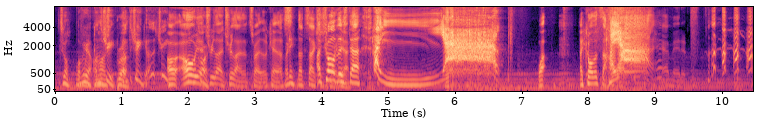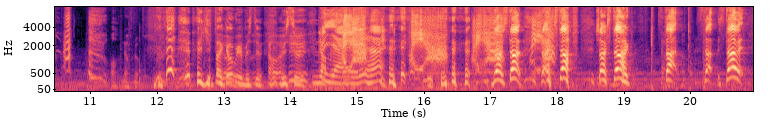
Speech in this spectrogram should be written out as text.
Let's go. Over my here, on the tree. bro. On the tree. On the tree. Oh, oh yeah, tree line, tree line. That's right. Okay, that's Ready? that's actually. I call smart, this yeah. the Hiya! What? I call this the hiya. Get back over here, Mister. Oh. oh. Mister. No. Yeah, huh? no, stop! Stop! Stop! Shark, stop! Stop! Stop! Stop it!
